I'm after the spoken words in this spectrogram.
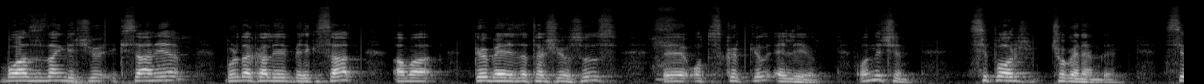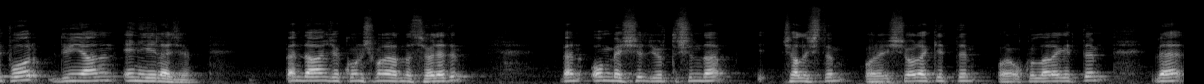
Boğazınızdan geçiyor 2 saniye. Burada kalıyor 1-2 saat ama göbeğinizde taşıyorsunuz e, 30-40 yıl 50 yıl. Onun için spor çok önemli. Spor dünyanın en iyi ilacı. Ben daha önce konuşmalarımda söyledim. Ben 15 yıl yurt dışında çalıştım. Oraya işçi olarak gittim. Oraya okullara gittim. Ve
